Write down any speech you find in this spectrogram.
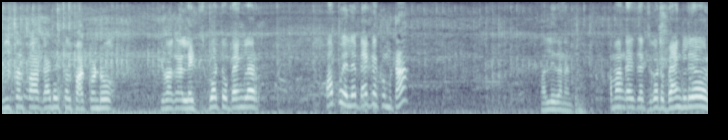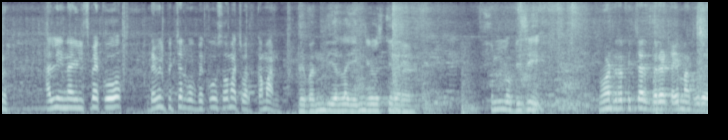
ಇಲ್ಲಿ ಸ್ವಲ್ಪ ಗಾಡಿ ಸ್ವಲ್ಪ ಹಾಕ್ಕೊಂಡು, ಇವಾಗ ಲೆಟ್ಸ್ ಗೋ ಟು ಬ್ಯಾಂಗ್ಳೂರ್ ಪಾಪು ಎಲ್ಲೇ ಬ್ಯಾಗ್ ಹಾಕೊಂಬಿಟ್ಟ ಅಲ್ಲಿದ್ದಾನಂತೆ come on guys let's go to Bangalore ಅಲ್ಲಿ ಇನ್ನ ಇಳಿಸ್ಬೇಕು. ಡೆವಿಲ್ ಪಿಕ್ಚರ್ಗೆ ಹೋಗ್ಬೇಕು. ಸೋ ಮಚ್ ವರ್ಕ್ ಕಮಾನ್ ಬಂದು ಎಲ್ಲ ಹೆಂಗೆ ಇಳಿಸ್ತಿದ್ದಾರೆ ಫುಲ್ಲು ಬಿಸಿ ನೋಡಿದ್ರೆ ಪಿಕ್ಚರ್ಗೆ ಬೇರೆ ಟೈಮ್ ಆಗಿದೆ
